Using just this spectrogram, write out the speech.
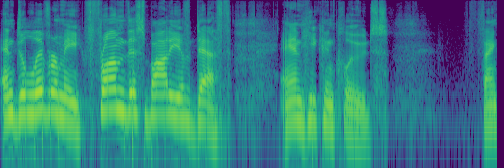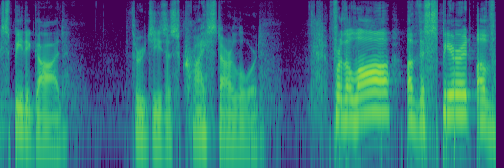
and deliver me from this body of death? And he concludes, Thanks be to God through Jesus Christ our Lord. For the law of the Spirit of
